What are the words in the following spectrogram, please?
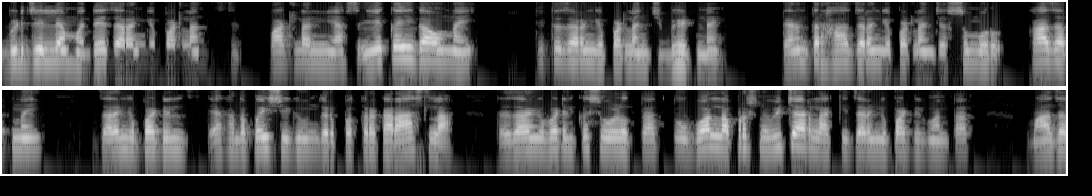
बीड जिल्ह्यामध्ये जारांगे पाटलांची पाटलांनी असं एकही गाव नाही तिथं जारांगे पाटलांची भेट नाही. त्यानंतर हा जारांगे पाटलांच्या समोर का जात नाही? जारांगे पाटील एखादा पैसे घेऊन जर पत्रकार असला तर जरांगे पाटील कसे ओळखतात? तो बोलला प्रश्न विचारला की जरांगे पाटील म्हणतात माझा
